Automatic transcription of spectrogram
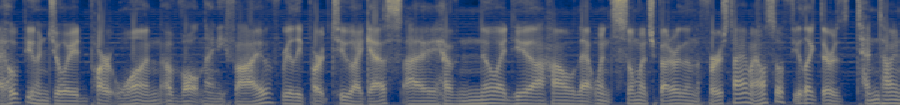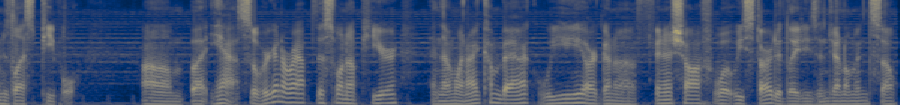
I hope you enjoyed part one of Vault 95. Really, part two, I guess. I have no idea how that went so much better than the first time. I also feel like there was 10 times less people. Um, but yeah, so we're going to wrap this one up here. And then when I come back, we are going to finish off what we started, ladies and gentlemen. So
